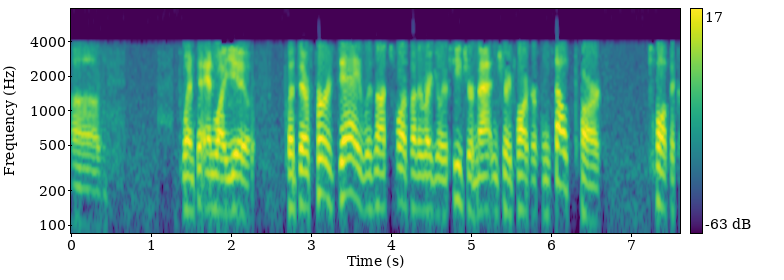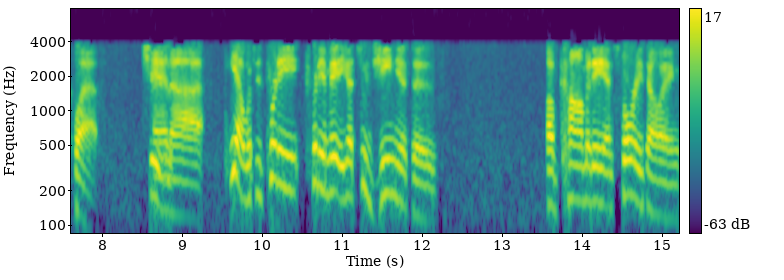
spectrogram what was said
um, went to NYU, but their first day was not taught by the regular teacher. Matt and Trey Parker from South Park taught the class, and uh, yeah, which is pretty pretty amazing. You got two geniuses of comedy and storytelling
